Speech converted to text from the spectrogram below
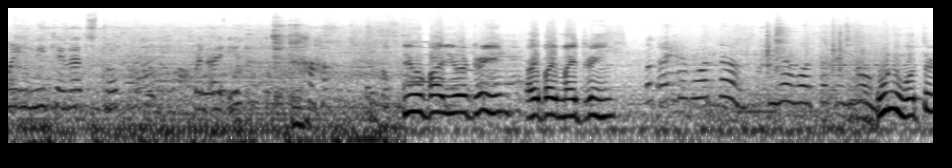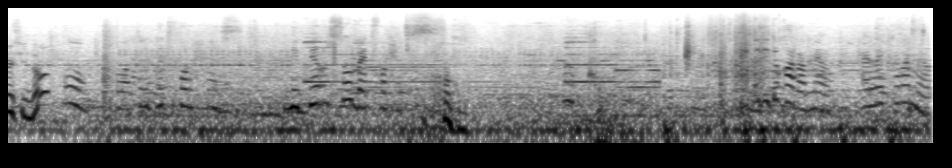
my ini cannot stop when I eat? You buy your drink, I buy my drink. But I have water. We have water in room. 오늘 워터를 신어? Oh, water good for us. Ini beer so bad for us. Tadi itu caramel. I like caramel.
